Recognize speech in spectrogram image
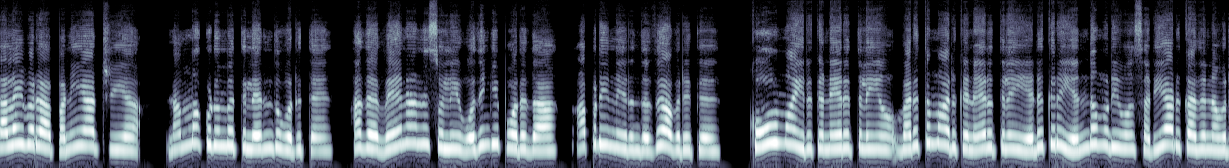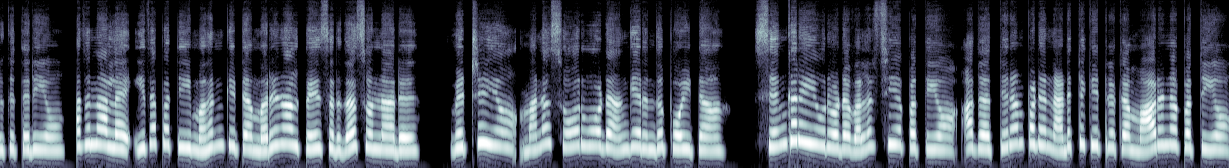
தலைவரா பணியாற்றிய நம்ம குடும்பத்திலிருந்து ஒருத்தன் அத வேணான்னு சொல்லி ஒதுங்கி போறதா அப்படின்னு இருந்தது அவருக்கு. கோவமா இருக்க நேரத்திலையும் வருத்தமா இருக்க நேரத்திலையும் எடுக்கிற எந்த முடிவும் சரியா இருக்காதுன்னு அவருக்கு தெரியும். அதனால இத பத்தி மகன் கிட்ட மறுநாள் பேசுறதா சொன்னாரு. வெற்றியும் மன சோர்வோட அங்கிருந்து போயிட்டான். செங்கரையூரோட வளர்ச்சிய பத்தியும் அத திறம்பட நடத்திக்கிட்டு இருக்க மாறன பத்தியும்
